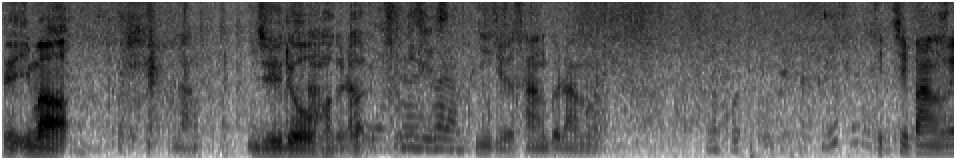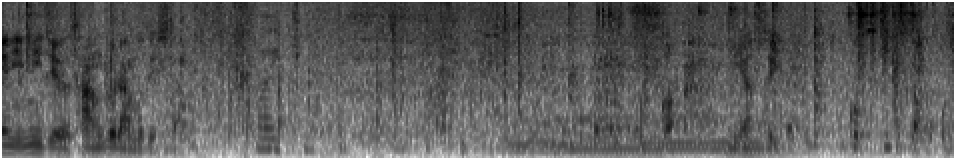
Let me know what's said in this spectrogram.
え今重量を測る23グラム。一番上に23グラムでした。はい。そっか見やすい。こいつだここだ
